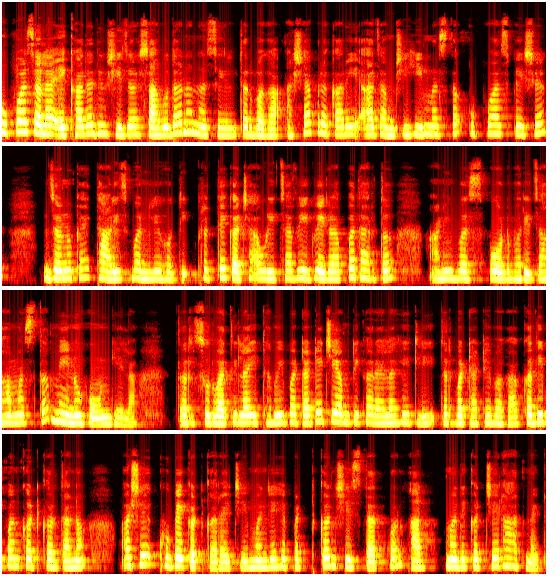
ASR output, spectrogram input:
उपवासाला एखाद्या दिवशी जर साबुदाणा नसेल तर बघा अशा प्रकारे आज आमची ही मस्त उपवास स्पेशल जणू काय थाळीच बनली होती. प्रत्येकाच्या आवडीचा वेगवेगळा पदार्थ आणि बस पोटभरीचा हा मस्त मेनू होऊन गेला. तर सुरुवातीला इथं मी बटाट्याची आमटी करायला घेतली. तर बटाटे बघा कधी पण कट करताना असे खुबे कट करायचे. म्हणजे हे पटकन शिजतात पण आतमध्ये कच्चे राहत नाहीत.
